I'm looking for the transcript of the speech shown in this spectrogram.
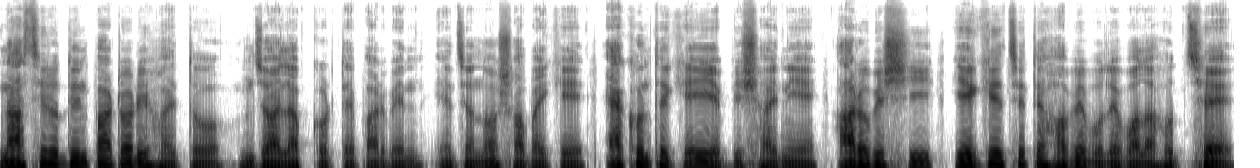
নাসিরুদ্দিন পাটোয়ারি হয়তো জয়লাভ করতে পারবেন। এজন্য সবাইকে এখন থেকে এ বিষয় নিয়ে আরও বেশি এগিয়ে যেতে হবে বলে বলা হচ্ছে।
